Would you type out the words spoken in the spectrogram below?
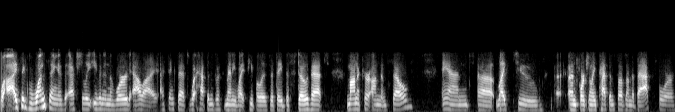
Well, I think one thing is actually, even in the word ally, I think that what happens with many white people is that they bestow that moniker on themselves and uh, like to, uh, unfortunately, pat themselves on the back for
